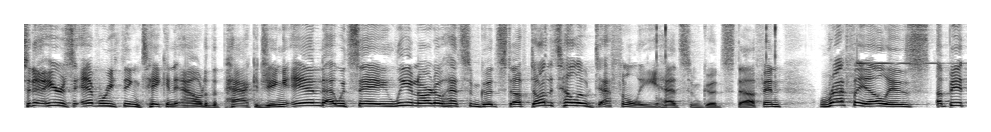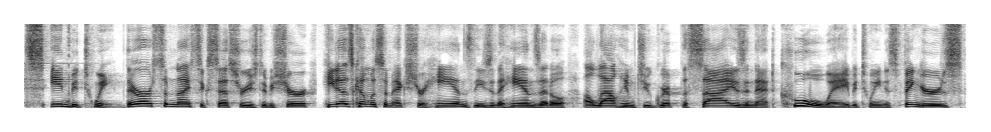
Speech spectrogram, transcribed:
So now here's everything taken out of the packaging, and I would say Leonardo had some good stuff. Donatello definitely had some good stuff, and Raphael is a bit in between. There are some nice accessories to be sure. He does come with some extra hands. These are the hands that'll allow him to grip the sais in that cool way between his fingers.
